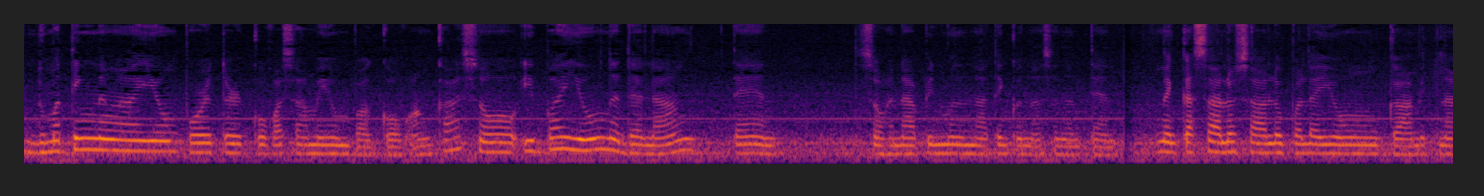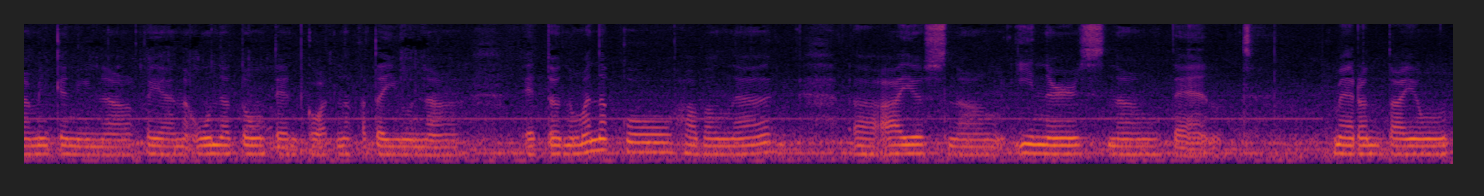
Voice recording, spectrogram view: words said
Dumating na nga yung porter ko kasama yung bag ko. Ang kaso, iba yung nadalang tent. So, hanapin muna natin kung nasa ng tent. Nagkasalo-salo pala yung gamit namin kanina. Kaya nauna tong tent ko at nakatayo na. Ito naman ako habang nag ah, ayos ng inners ng tent. Meron tayong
